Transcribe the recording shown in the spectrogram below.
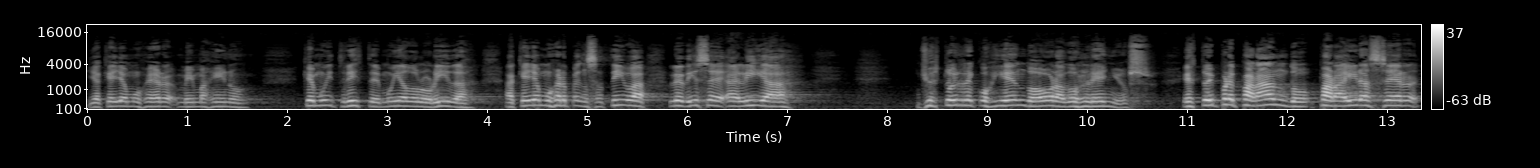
Y aquella mujer, me imagino, que muy triste, muy adolorida, aquella mujer pensativa le dice a Elías, yo estoy recogiendo ahora dos leños Estoy preparando para ir a hacer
